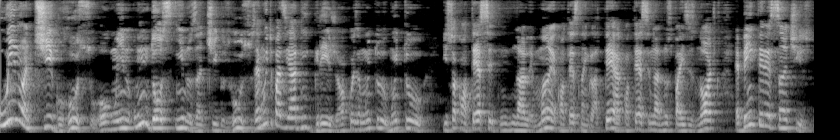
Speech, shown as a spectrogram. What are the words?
O hino antigo russo, ou um, hino, um dos hinos antigos russos, é muito baseado em igreja, é uma coisa muito, muito. Isso acontece na Alemanha, acontece na Inglaterra, acontece na, nos países nórdicos. É bem interessante isso.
